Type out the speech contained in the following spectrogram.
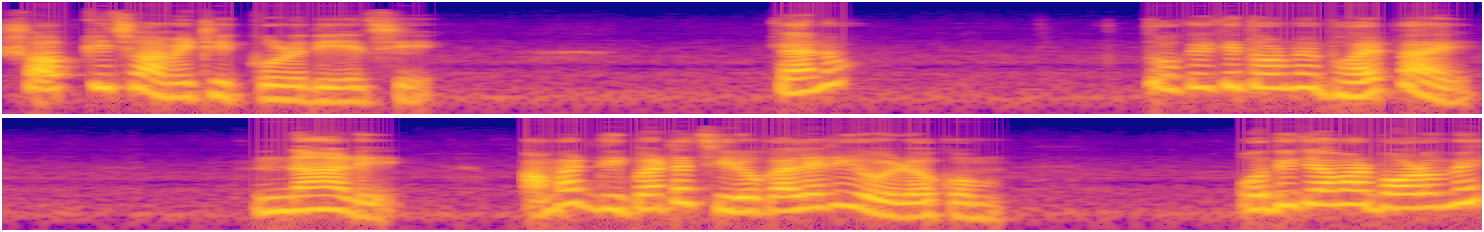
সব কিছু আমি ঠিক করে দিয়েছি। কেন? তোকে কি তোর মেয়ে ভয় পায়? না রে, আমার দীপাটা চিরকালেরই ওই রকম। ওদিকে আমার বড় মেয়ে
